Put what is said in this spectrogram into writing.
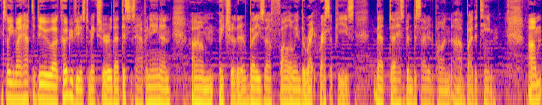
And so you might have to do uh, code reviews to make sure that this is happening and um, make sure that everybody's uh, following the right recipes that uh, has been decided upon uh, by the team. Um,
